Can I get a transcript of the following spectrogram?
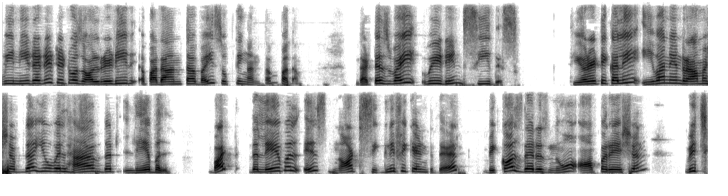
we needed it, it was already padanta by suptingantam padam. That is why we didn't see this. Theoretically, even in Rama Shabda, you will have that label, but the label is not significant there because there is no operation which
